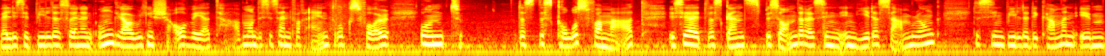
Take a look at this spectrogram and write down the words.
weil diese Bilder so einen unglaublichen Schauwert haben und es ist einfach eindrucksvoll und das, das Großformat ist ja etwas ganz Besonderes in, in jeder Sammlung. Das sind Bilder, die kann man eben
